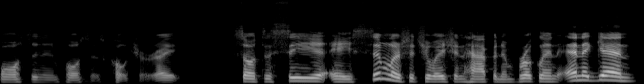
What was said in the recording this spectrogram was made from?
Boston and Boston's culture, right? So to see a similar situation happen in Brooklyn, and again,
